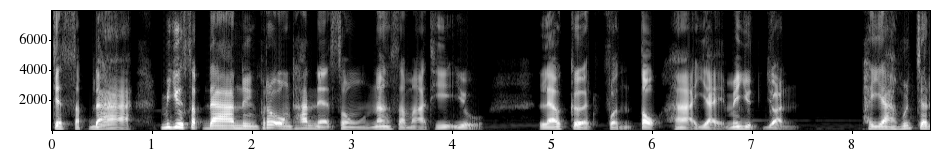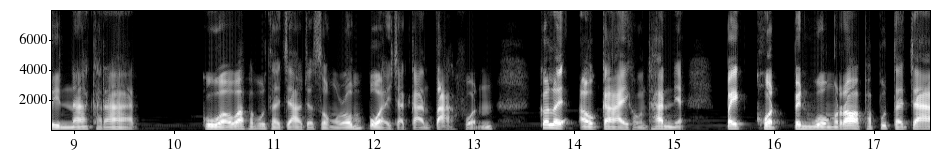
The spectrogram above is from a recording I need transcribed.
เจ็ดสัปดาห์ มีอยู่สัปดาห์หนึ่งพระองค์ท่านเนี่ยทรงนั่งสมาธิอยู่ แล้วเกิดฝนตกหาใหญ่ไม่หยุดหย่อนพญามุจรินนาคราช กลัวว่าพระพุทธเจ้าจะทรงล้มป่วยจากการตากฝน ก็เลยเอากายของท่านเนี่ยไปขดเป็นวงรอบพระพุทธเจ้า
